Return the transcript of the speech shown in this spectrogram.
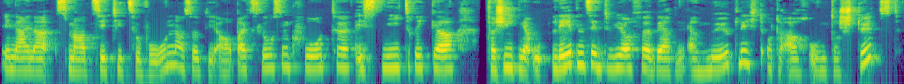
in einer Smart City zu wohnen. Also die Arbeitslosenquote ist niedriger. Verschiedene Lebensentwürfe werden ermöglicht oder auch unterstützt.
